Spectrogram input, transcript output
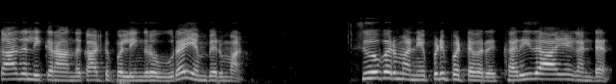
காதலிக்கிறான் அந்த காட்டுப்பள்ளிங்கிற ஊரை எம்பெருமான். சிவபெருமான் எப்படிப்பட்டவர்? கரிதாய கண்டன்.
